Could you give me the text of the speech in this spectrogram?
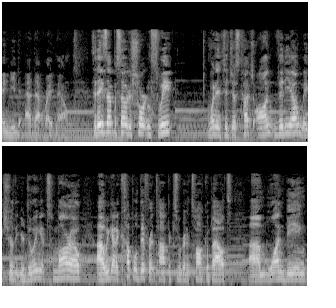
and you need to add that right now. Today's episode is short and sweet. Wanted to just touch on video, make sure that you're doing it. Tomorrow, uh, we got a couple different topics we're going to talk about. Um, one being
